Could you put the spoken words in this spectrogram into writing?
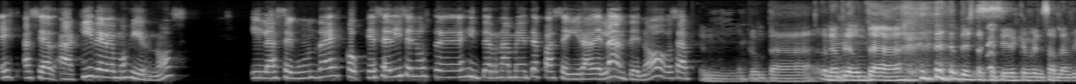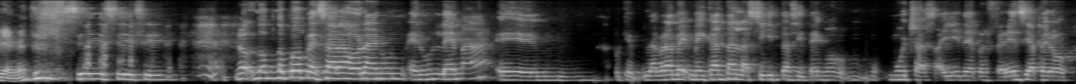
es, hacia aquí debemos irnos? y la segunda es, ¿qué se dicen ustedes internamente para seguir adelante, no? O sea... Una pregunta, una pregunta de estas que tienes que pensarlas bien, ¿eh? Sí, sí, sí. No, no, no puedo pensar ahora en un, en un lema, em, porque la verdad me, me, encantan las citas y tengo muchas ahí de referencia, pero,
